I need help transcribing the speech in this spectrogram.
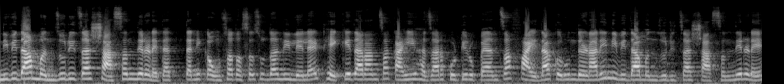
निविदा मंजुरीचा शासन निर्णय. त्यात त्यांनी कंसात असं सुद्धा लिहिलेलं आहे ठेकेदारांचा काही हजार कोटी रुपयांचा फायदा करून देणारी निविदा मंजुरीचा शासन निर्णय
